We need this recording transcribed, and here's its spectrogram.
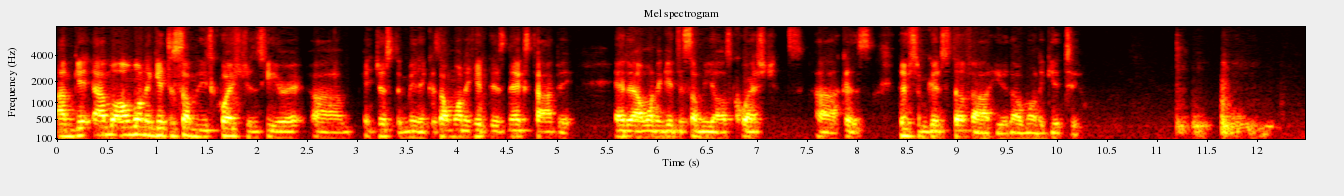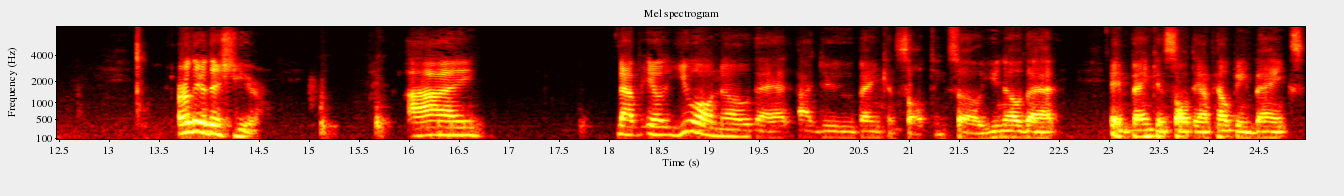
I'm get I'm, i want to get to some of these questions here um, in just a minute because I want to hit this next topic, and then I want to get to some of y'all's questions because uh, there's some good stuff out here that I want to get to. Earlier this year, I now, you know, you all know that I do bank consulting. So you know that in bank consulting, I'm helping banks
